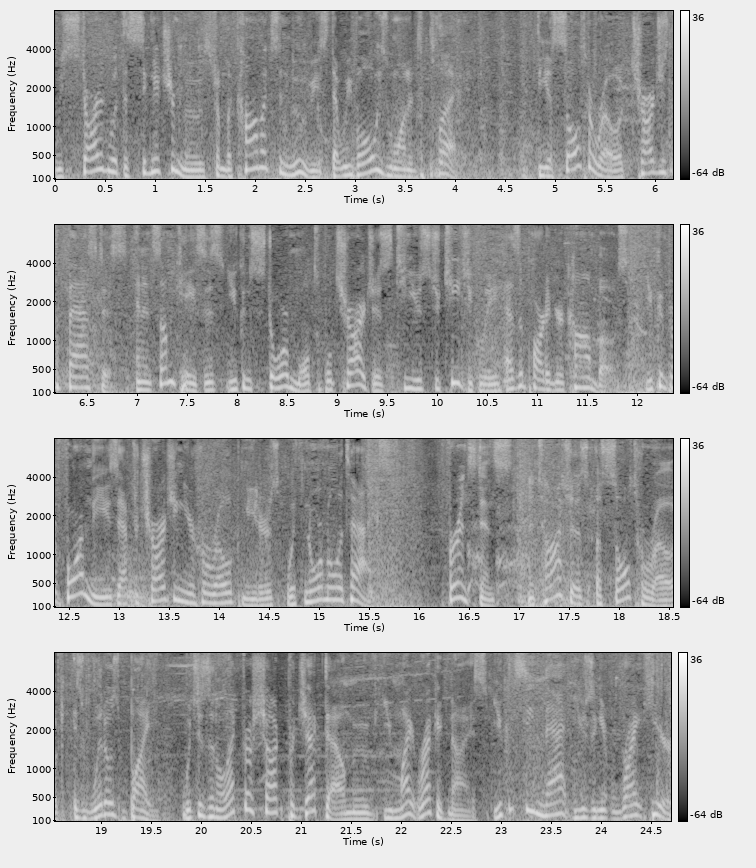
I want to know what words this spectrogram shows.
we started with the signature moves from the comics and movies that we've always wanted to play. The Assault Heroic charges the fastest, and in some cases, you can store multiple charges to use strategically as a part of your combos. You can perform these after charging your heroic meters with normal attacks. For instance, Natasha's Assault Heroic is Widow's Bite, which is an electroshock projectile move you might recognize. You can see Nat using it right here.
